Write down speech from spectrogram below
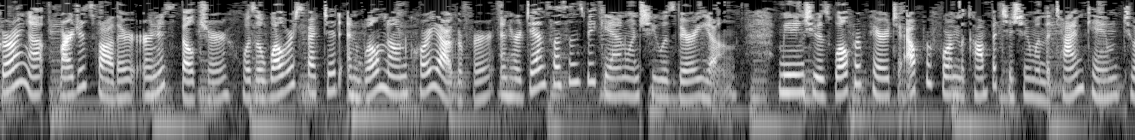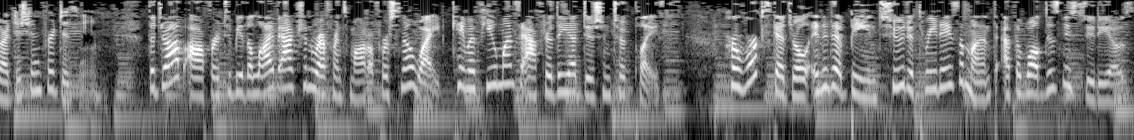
Growing up, Marge's father, Ernest Belcher, was a well-respected and well-known choreographer, and her dance lessons began when she was very young, meaning she was well prepared to outperform the competition when the time came to audition for Disney. The job offer to be the live-action reference model for Snow White came a few months after the audition took place. Her work schedule ended up being two to three days a month at the Walt Disney Studios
